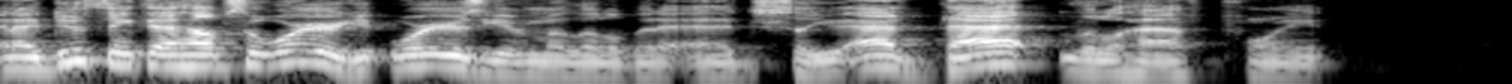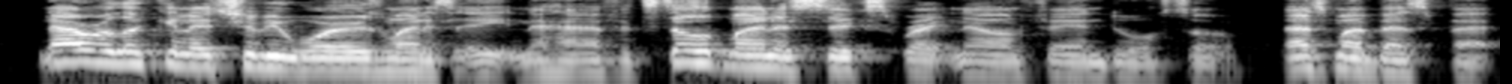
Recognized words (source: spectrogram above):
and I do think that helps the Warrior, Warriors give them a little bit of edge. So you add that little half point. Now we're looking at should be Warriors minus eight and a half. It's still minus six right now on FanDuel, so that's my best bet.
